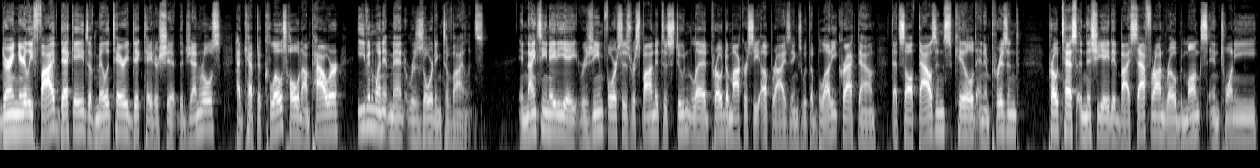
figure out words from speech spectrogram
During nearly five decades of military dictatorship, the generals had kept a close hold on power, even when it meant resorting to violence. In 1988, regime forces responded to student led pro democracy uprisings with a bloody crackdown that saw thousands killed and imprisoned. Protests initiated by saffron robed monks in 20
